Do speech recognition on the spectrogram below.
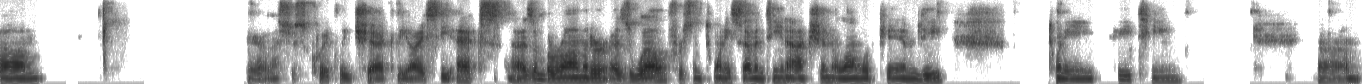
um, here, let's just quickly check the ICX as a barometer as well for some 2017 action along with KMD 2018. Um,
